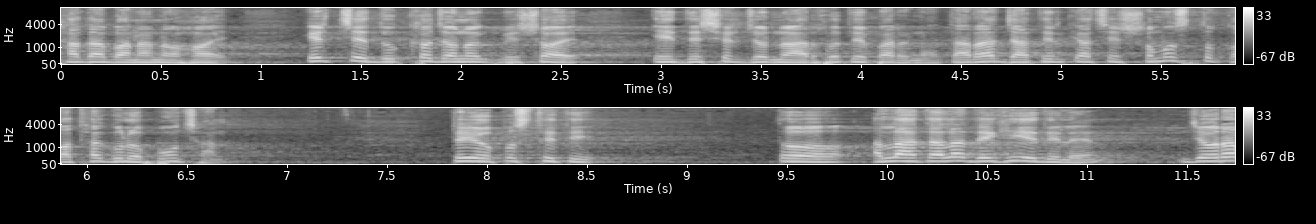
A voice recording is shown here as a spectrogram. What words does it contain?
সাদা বানানো হয় এর চেয়ে দুঃখজনক বিষয় এই দেশের জন্য আর হতে পারে না। তারা জাতির কাছে সমস্ত কথাগুলো পৌঁছান। তো এই উপস্থিতি, তো আল্লাহ তালা দেখিয়ে দিলেন যে ওরা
